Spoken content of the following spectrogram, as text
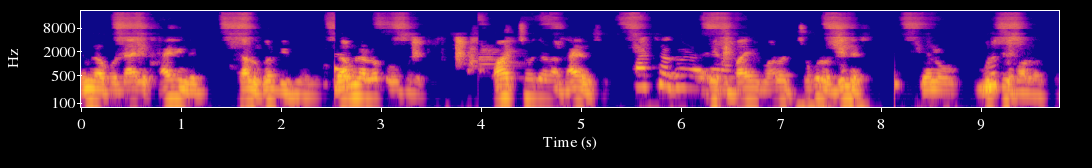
એમના ઉપર ડાયરેક્ટ ફાયરિંગ ચાલુ કરી દીધું ગામના લોકો ઉપર પાંચ છ જણા ઘાયલ છે. એક ભાઈ મારો છોકરો દિનેશ એનું મૃત્યુ પામ્યો છે.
